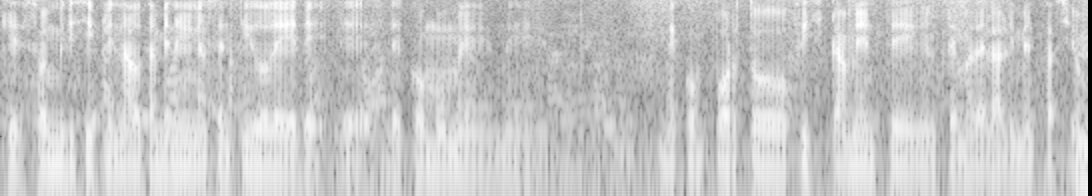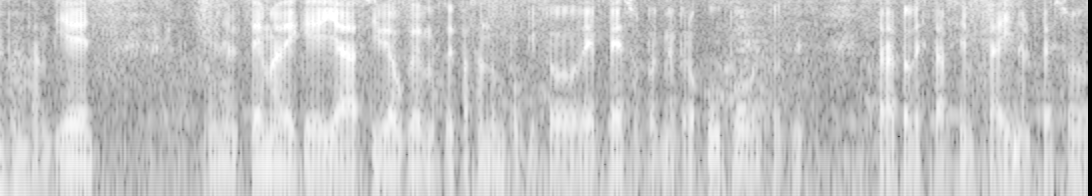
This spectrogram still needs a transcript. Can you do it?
que soy muy disciplinado también en el sentido de, de- de- de cómo me, me- me comporto físicamente, en el tema de la alimentación, pues también en el tema de que ya si veo que me estoy pasando un poquito de peso, pues me preocupo, entonces trato de estar siempre ahí en el peso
